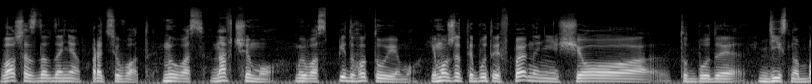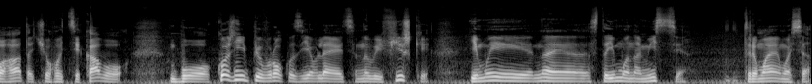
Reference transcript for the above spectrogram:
ваше завдання працювати. Ми вас навчимо, ми вас підготуємо і можете бути впевнені, що тут буде дійсно багато чого цікавого, бо кожні півроку з'являються нові фішки, і ми не стоїмо на місці, тримаємося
